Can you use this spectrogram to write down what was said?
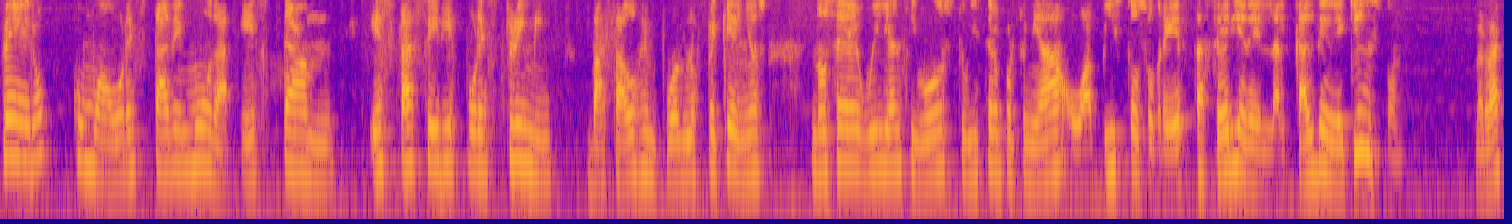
pero como ahora está de moda esta, mm, estas series por streaming basados en pueblos pequeños, no sé, William, si vos tuviste la oportunidad o has visto sobre esta serie del alcalde de Kingston, ¿verdad?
